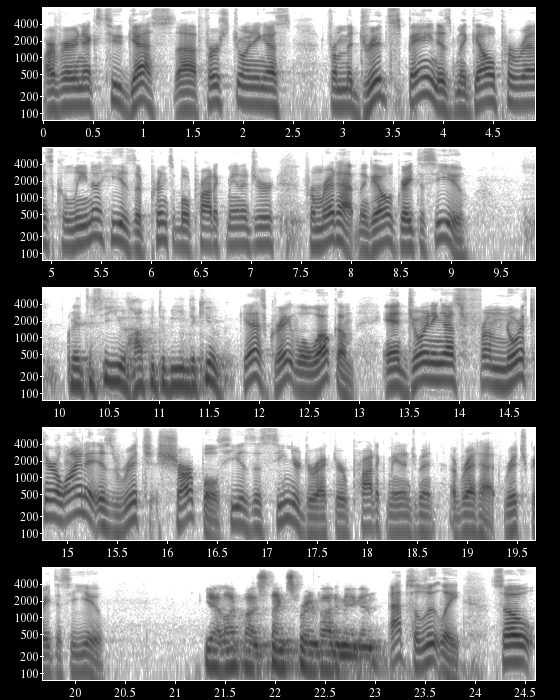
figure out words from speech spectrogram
our very next two guests. Uh, first joining us from Madrid, Spain is Miguel Perez Colino. He is the Principal Product Manager from Red Hat. Miguel, great to see you. Great to see you, happy to be in theCUBE. Yes, great, well welcome. And joining us from North Carolina is Rich Sharples. He is the Senior Director of Product Management of Red Hat. Rich, great to see you. Yeah, likewise. Thanks for inviting me again. Absolutely. So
